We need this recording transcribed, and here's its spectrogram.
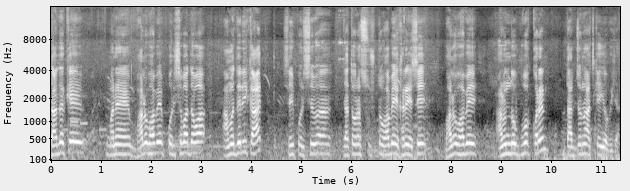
তাদেরকে মানে ভালোভাবে পরিষেবা দেওয়া আমাদেরই কাজ। সেই পরিষেবা যাতে ওরা সুষ্ঠুভাবে এখানে এসে ভালোভাবে আনন্দ উপভোগ করেন, তার জন্য আজকে এই অভিযান।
